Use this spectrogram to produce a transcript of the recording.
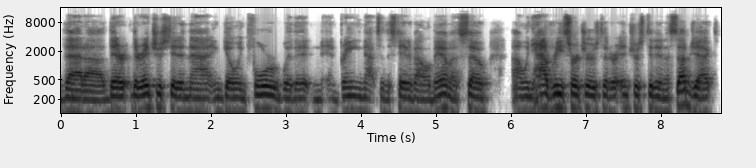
that uh, they're they're interested in that and going forward with it and, and bringing that to the state of Alabama. So uh, when you have researchers that are interested in a subject,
